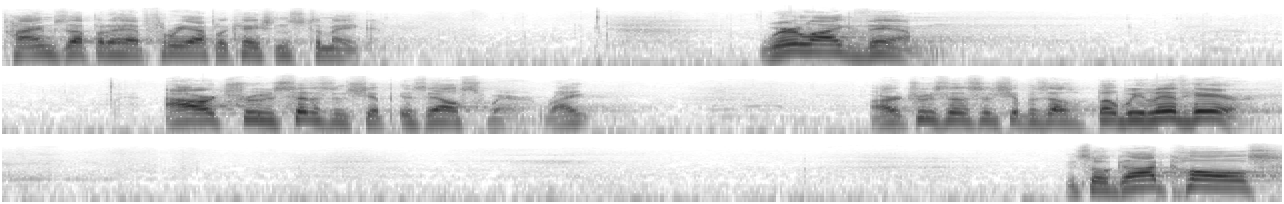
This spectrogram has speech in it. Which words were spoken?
Time's up, but I have three applications to make. We're like them. Our true citizenship is elsewhere, right? Our true citizenship is elsewhere, but we live here. And so God calls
